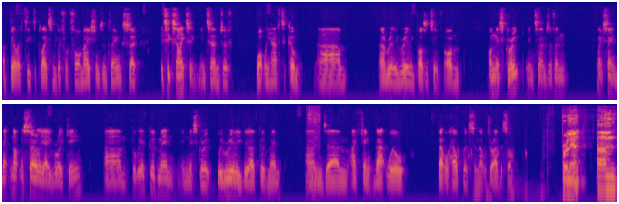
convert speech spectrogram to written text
ability to play some different formations and things. So it's exciting in terms of what we have to come. Um, I'm really, really positive on on this group in terms of, and like saying that not necessarily a Roy Keane, um, but we have good men in this group. We really do have good men, and um, I think that will that will help us and that will drive us on. Brilliant. Um,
